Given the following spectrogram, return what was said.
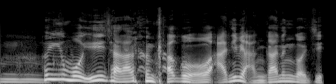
음. 이거 뭐 일 잘하면 가고 아니면 안 가는 거지.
